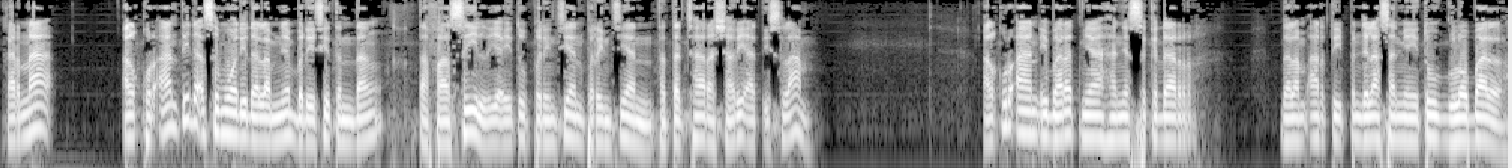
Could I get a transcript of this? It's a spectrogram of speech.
Karena Al-Quran tidak semua di dalamnya berisi tentang tafasil, yaitu perincian-perincian tata cara syariat Islam. Al-Quran ibaratnya hanya sekedar dalam arti penjelasannya itu global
